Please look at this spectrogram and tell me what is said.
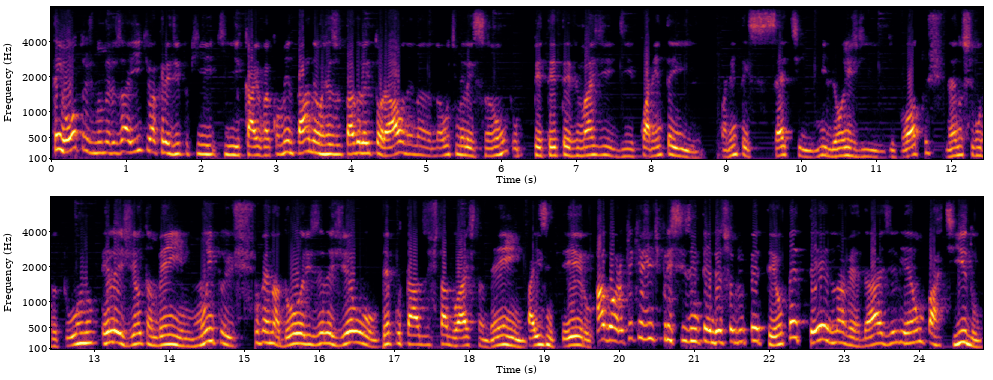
Tem outros números aí que eu acredito que, que Caio vai comentar, né? O resultado eleitoral né, na, na última eleição, o PT teve mais de, de 40 e 47 milhões de, de votos né, no segundo turno. Elegeu também muitos governadores, elegeu deputados estaduais também, país inteiro. Agora, o que, que a gente precisa entender sobre o PT? O PT, na verdade, ele é um partido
